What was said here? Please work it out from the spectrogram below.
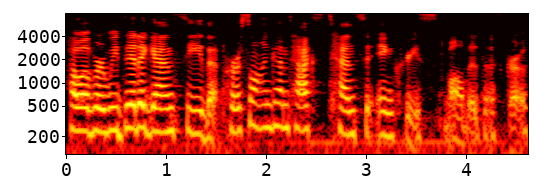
However, we did again see that personal income tax tends to increase small business growth.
